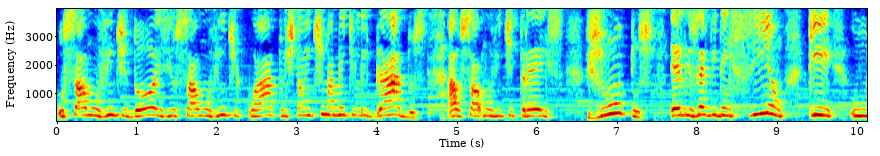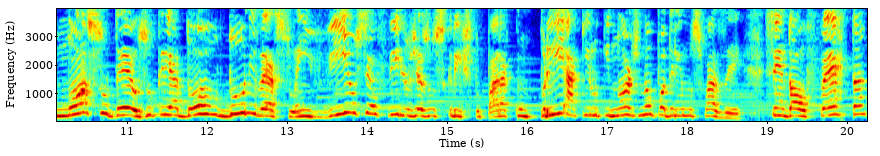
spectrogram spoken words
O salmo 22 e o salmo 24 estão intimamente ligados ao salmo 23. Juntos, eles evidenciam que o nosso Deus, o Criador do universo, envia o seu Filho Jesus Cristo para cumprir aquilo que nós não poderíamos fazer, sendo a oferta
